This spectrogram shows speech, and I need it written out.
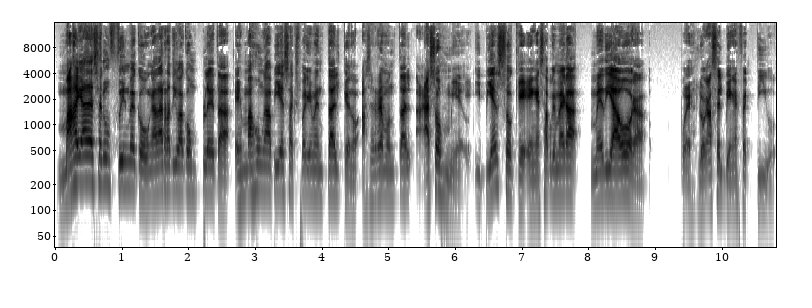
Más allá de ser un filme con una narrativa completa, es más una pieza experimental que nos hace remontar a esos miedos. Y pienso que en esa primera media hora, pues logra ser bien efectivo.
